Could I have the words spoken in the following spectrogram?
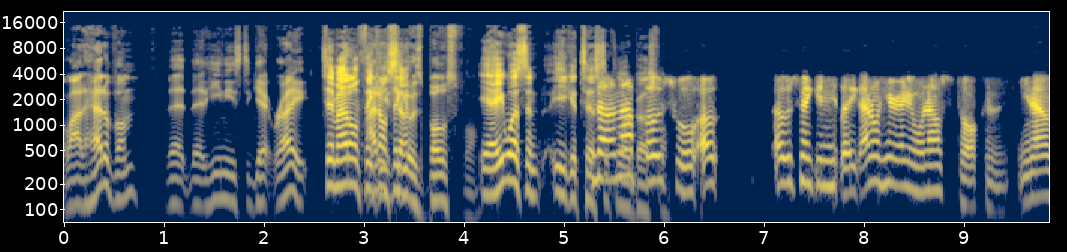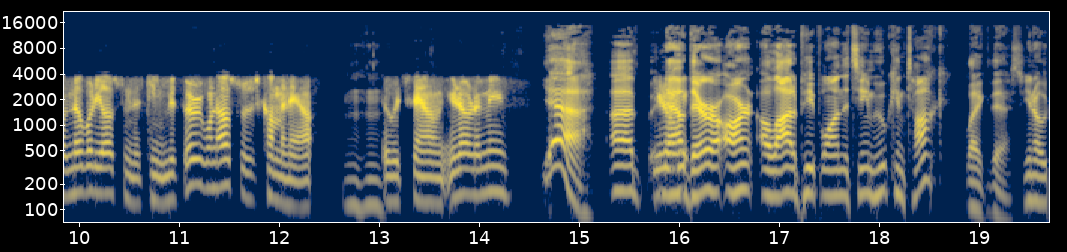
a lot ahead of him that that he needs to get right. Tim, I don't think I don't he think sound- it was boastful. Yeah, he wasn't egotistical no, or not boastful. boastful. I, I was thinking like I don't hear anyone else talking. You know, nobody else from the team. If everyone else was coming out, Mm-hmm. it would sound. You know what I mean? Yeah. Uh, You know, now he- there aren't a lot of people on the team who can talk like this. You know,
